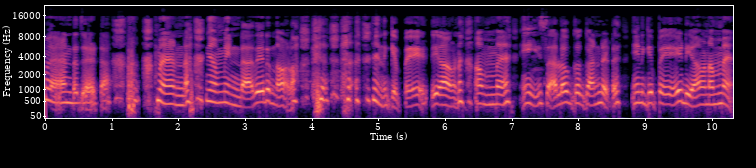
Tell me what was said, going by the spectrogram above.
വേണ്ട ചേട്ടാ. വേണ്ട. ഞാൻ മിണ്ടാതെ ഇരുന്നോളാം. എനിക്ക് പേടിയാവണം അമ്മേ. ഈ സ്ഥലമൊക്കെ കണ്ടിട്ട് എനിക്ക് പേടിയാവണം അമ്മേ.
